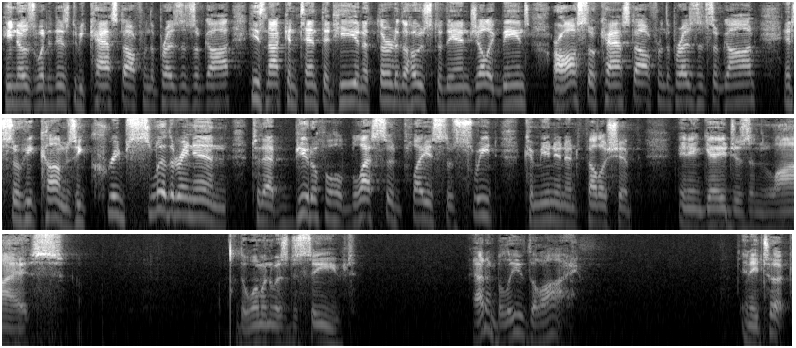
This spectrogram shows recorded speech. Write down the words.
he knows what it is to be cast out from the presence of God. He's not content that he and a third of the host of the angelic beings are also cast out from the presence of God. And so he comes, he creeps slithering in to that beautiful, blessed place of sweet communion and fellowship, and he engages in lies. The woman was deceived Adam believed the lie. And he took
